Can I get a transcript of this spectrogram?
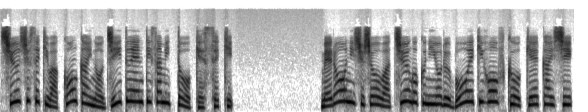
習主席は今回の G20 サミットを欠席。メローニ首相は中国による貿易報復を警戒し、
